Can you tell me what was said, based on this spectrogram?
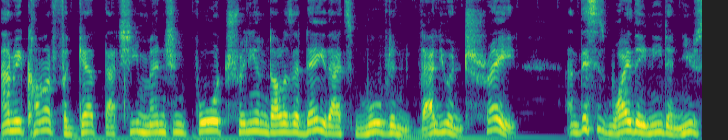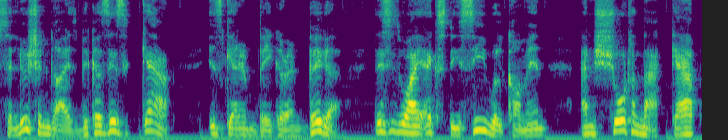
And we can't forget that she mentioned $4 trillion a day that's moved in value and trade. And this is why they need a new solution, guys, because this gap is getting bigger and bigger. This is why XDC will come in and shorten that gap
